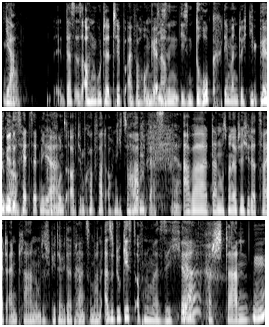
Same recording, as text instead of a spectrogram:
Ja. So das ist auch ein guter Tipp, einfach um genau. diesen, diesen Druck, den man durch die Bügel genau. des Headset-Mikrofons ja. auf dem Kopf hat, auch nicht zu auch haben. Das, ja. Aber dann muss man natürlich wieder Zeit einplanen, um das später wieder dran ja. zu machen. Also du gehst auf Nummer sicher. Ja. Verstanden.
